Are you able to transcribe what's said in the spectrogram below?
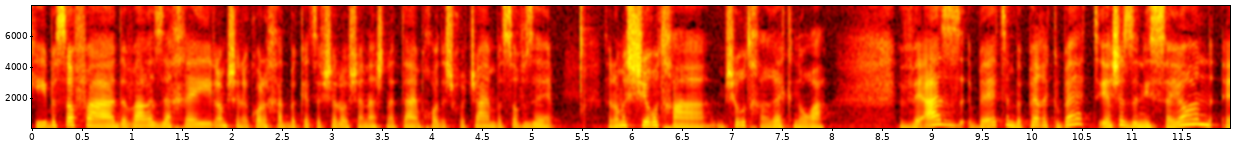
כי בסוף הדבר הזה אחרי, לא משנה, כל אחד בקצב שלו, שנה, שנתיים, חודש, חודשיים, בסוף זה, זה לא משאיר אותך, זה משאיר אותך ריק נורא. ואז בעצם בפרק ב' יש איזה ניסיון אה,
